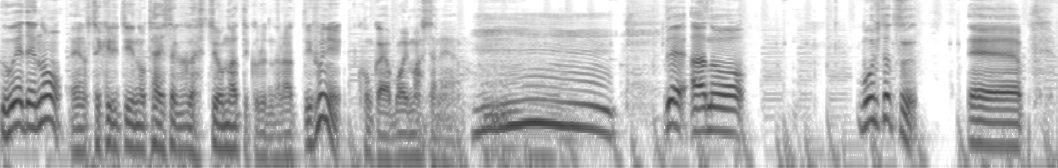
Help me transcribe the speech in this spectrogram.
上での、えーセキュリティの対策が必要になってくるんだなっていうふうに今回は思いましたね。うーんであのもう一つ、えー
